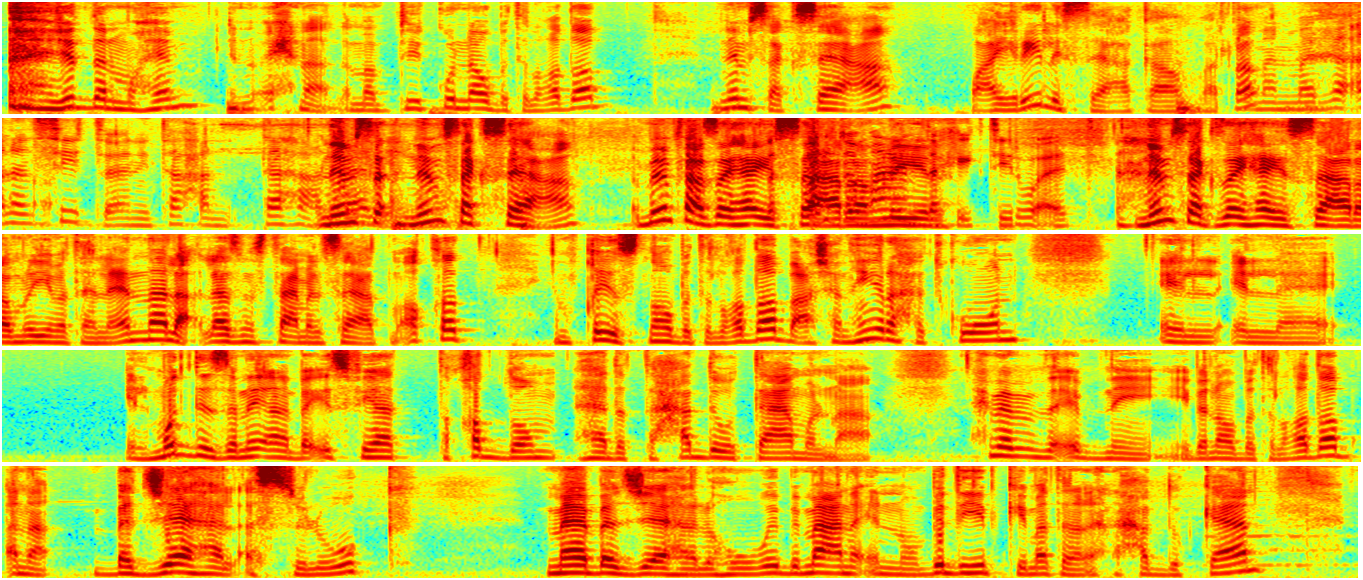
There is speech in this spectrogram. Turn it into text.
جدا مهم إنه إحنا لما بتكون نوبة الغضب نمسك ساعة وعيري لي الساعة كم مرة. كمان مرة. أنا نسيت يعني تاها تاها نمسك نمسك ساعة. بينفع زي هاي الساعة الرملية ما عندك كتير وقت. نمسك زي هاي الساعة الرملية مثلا. عندنا لا لازم نستعمل ساعة مؤقت نقيس نوبة الغضب عشان هي راح تكون ال ال المدة الزمنية أنا بقيس فيها تقدم هذا التحدي والتعامل معه. إحنا ببدأ ابني بنوبة الغضب. أنا بتجاهل السلوك. ما بتجاهله. هو بمعنى إنه بدي يبكي مثلا إحنا حد دكان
